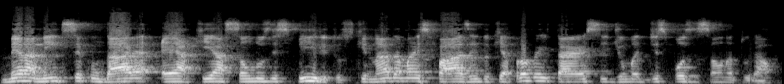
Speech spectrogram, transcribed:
Meramente secundária é aqui a ação dos espíritos, que nada mais fazem do que aproveitar-se de uma disposição natural.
